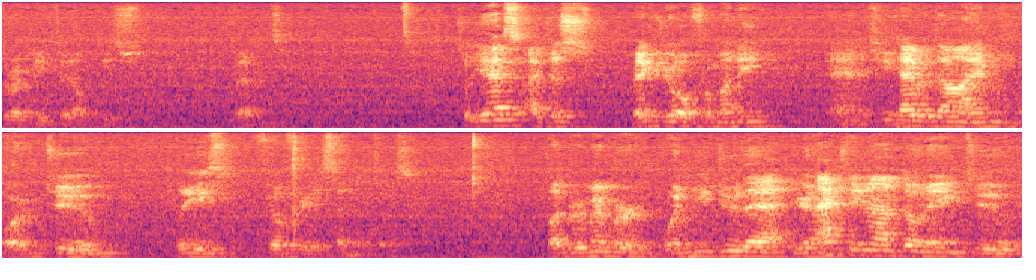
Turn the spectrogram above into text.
directly to help these veterans. So yes, I just begged you all for money, and if you have a dime or two, please feel free to send it to us. But remember, when you do that, you're actually not donating to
